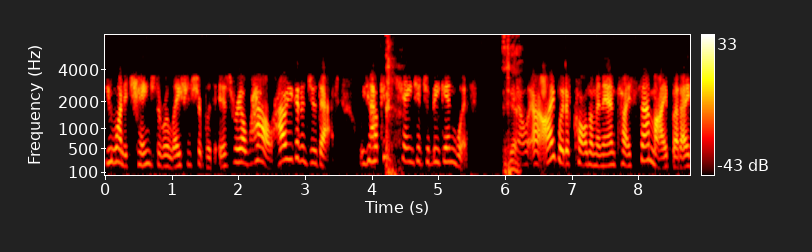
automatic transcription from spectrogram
you want to change the relationship with Israel. How how are you going to do that? How can you change it to begin with? Yeah. You know, I I would have called them an anti-Semite, but I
